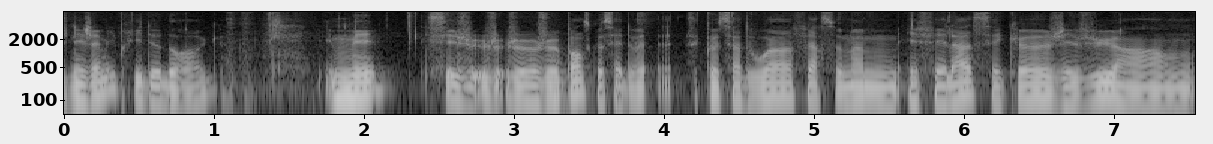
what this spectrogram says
Je n'ai jamais pris de drogue, mais je, je- je pense que ça, doit, que ça doit faire ce même effet-là c'est que j'ai vu un,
